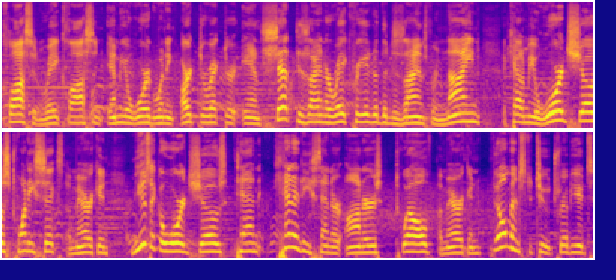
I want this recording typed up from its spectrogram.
Klausen. Ray Klausen, Emmy Award winning art director and set designer. Ray created the designs for nine Academy Award shows, 26 American Music Award shows, 10 Kennedy Center honors, 12 American Film Institute tributes,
